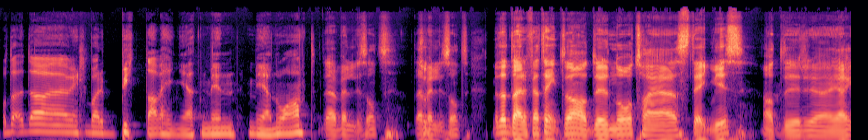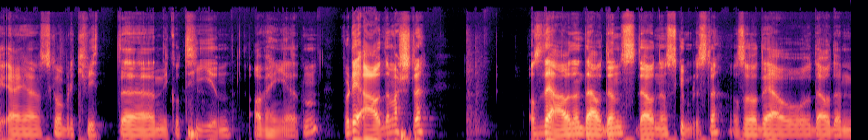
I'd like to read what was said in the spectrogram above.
Og da, da har jeg egentlig bare bytta avhengigheten min med noe annet. det er veldig sant. Det er veldig sant. Men det er derfor jeg tenkte da, at nå tar jeg stegvis. At jeg, jeg, jeg skal bli kvitt uh, nikotinavhengigheten. For det er jo den verste. Altså, det er jo den, det er den, det er jo den skumleste. Altså, det, er jo, det er jo den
